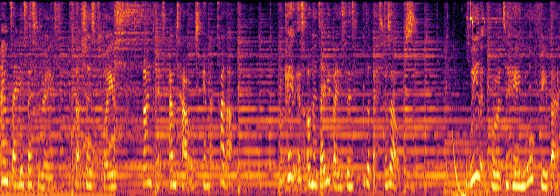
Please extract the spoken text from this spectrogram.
and daily accessories such as toys, blankets and towels in that colour. Repeat this on a daily basis for the best results. We look forward to hearing your feedback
